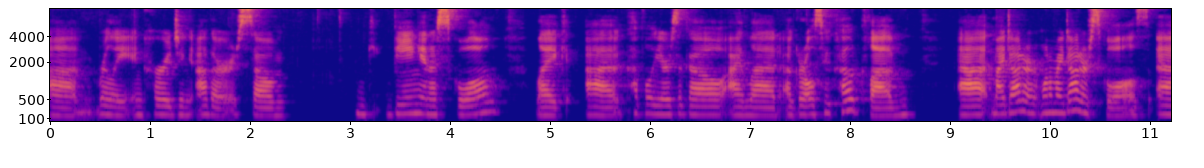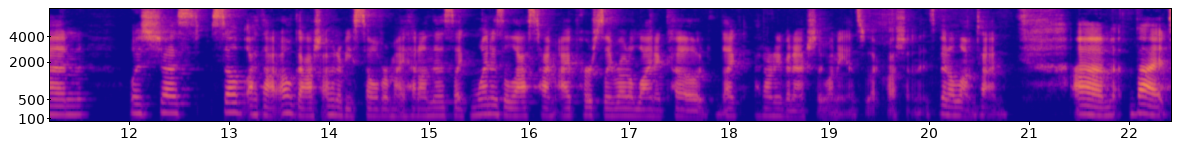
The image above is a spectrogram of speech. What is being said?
um, really encouraging others. So, being in a school, like a couple years ago, I led a Girls Who Code club at my daughter, one of my daughter's schools, and was just so I thought, oh gosh, I'm gonna be so over my head on this. Like, when is the last time I personally wrote a line of code? Like, I don't even actually want to answer that question. It's been a long time. Um, but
